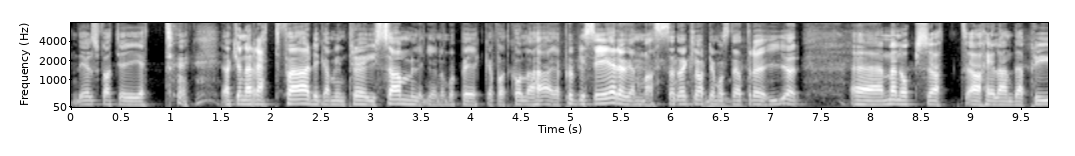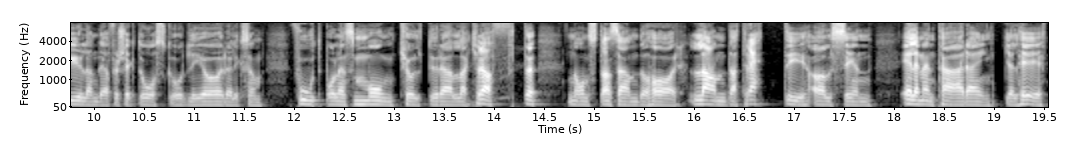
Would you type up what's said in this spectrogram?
Dels för att jag, är ett, jag kunde rättfärdiga min tröjsamling genom att peka på att kolla här, jag publicerar ju en massa, det är klart jag måste ha tröjor. Eh, men också att ja, hela den där prylen där jag försökt åskådliggöra liksom, fotbollens mångkulturella kraft någonstans ändå har landat rätt i all sin elementära enkelhet.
